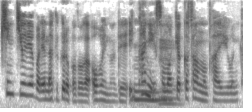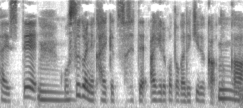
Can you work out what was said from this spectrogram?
緊急でやっぱ連絡来ることが多いので、いかにそのお客さんの対応に対して、うん、こうすぐに解決させてあげることができるかとか、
